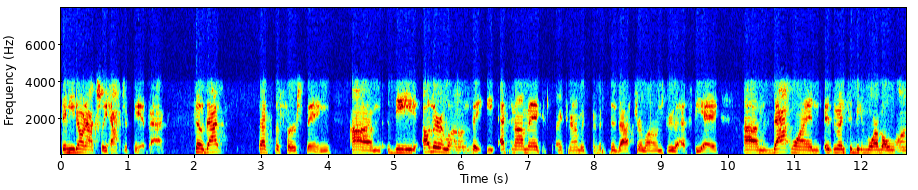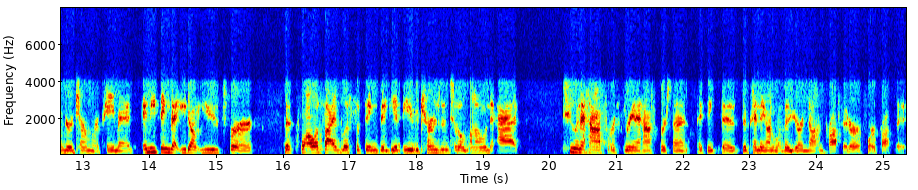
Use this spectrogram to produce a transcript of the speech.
then you don't actually have to pay it back. So that's that's the first thing. Um, the other loan, the economic economic disaster loan through the SBA, um, that one is meant to be more of a longer term repayment. Anything that you don't use for the qualified list of things they give you turns into a loan at two and a half or three and a half percent, I think is depending on whether you're a nonprofit or a for profit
